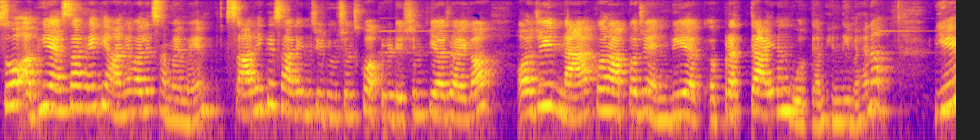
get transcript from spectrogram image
so अभी ऐसा है कि आने वाले समय में सारे के सारे इंस्टीट्यूशंस को अक्रेडिटेशन किया जाएगा। और जो ये नैक और आपका जो एनबीए प्रत्यायन बोलते हैं हिंदी में, है ना? ये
